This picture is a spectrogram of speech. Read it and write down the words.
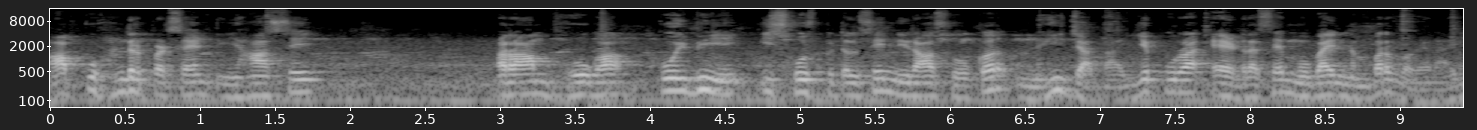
आपको 100 परसेंट यहाँ से आराम होगा। कोई भी इस हॉस्पिटल से निराश होकर नहीं जाता। ये पूरा एड्रेस है, मोबाइल नंबर वगैरह है।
